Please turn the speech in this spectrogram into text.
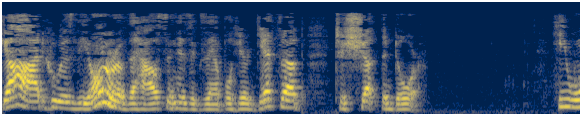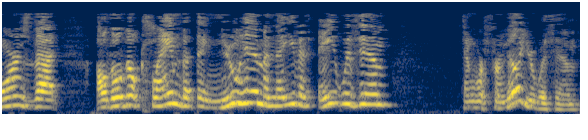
God, who is the owner of the house in his example here, gets up to shut the door. He warns that although they'll claim that they knew him and they even ate with him and were familiar with him,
